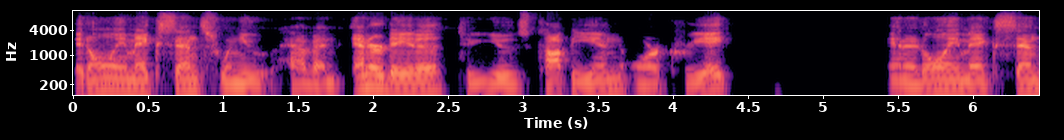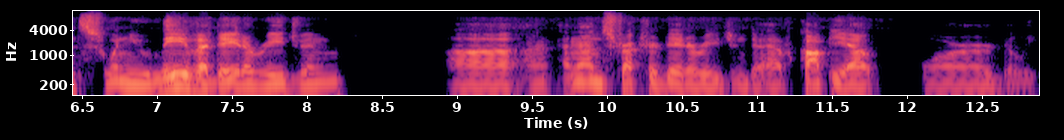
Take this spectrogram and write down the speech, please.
It only makes sense when you have an enter data to use copy in or create. And it only makes sense when you leave a data region, uh, an unstructured data region to have copy out or delete.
